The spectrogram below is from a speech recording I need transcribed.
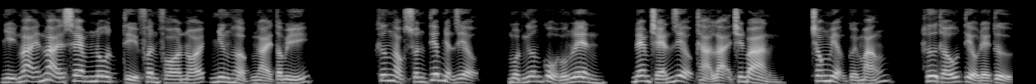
nhị mãi mãi xem nô tỳ phân phó nói nhưng hợp ngài tâm ý. Khương Ngọc Xuân tiếp nhận rượu, một ngưỡng cổ uống lên, đem chén rượu thả lại trên bàn, trong miệng cười mắng, hư thấu tiểu đệ tử,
